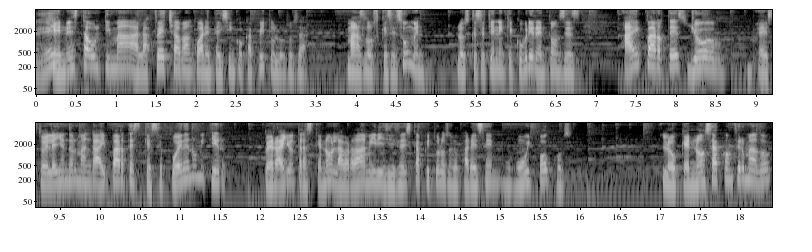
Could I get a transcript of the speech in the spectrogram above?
En esta última, a la fecha, van 45 capítulos, o sea, más los que se sumen, los que se tienen que cubrir. Entonces, hay partes, yo estoy leyendo el manga, hay partes que se pueden omitir, pero hay otras que no. La verdad, a mí 16 capítulos me parecen muy pocos. Lo que no se ha confirmado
